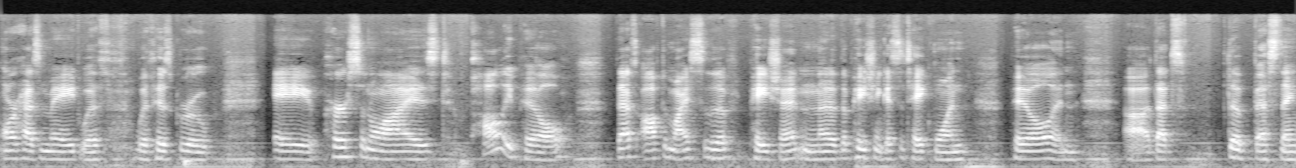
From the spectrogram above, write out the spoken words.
or has made with with his group a personalized poly pill that's optimized to the patient, and the, the patient gets to take one pill, and uh, that's the best thing.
